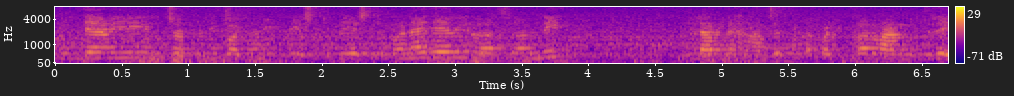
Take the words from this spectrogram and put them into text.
મૂકી દેવી. ચટણી બધાની પેસ્ટ બેસ્ટ બનાવી દેવી, લસણની. એટલે આપણે હાજર ફટાફટ કરવાનું જ રહે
